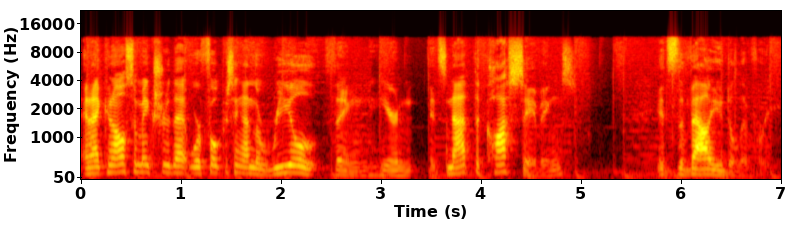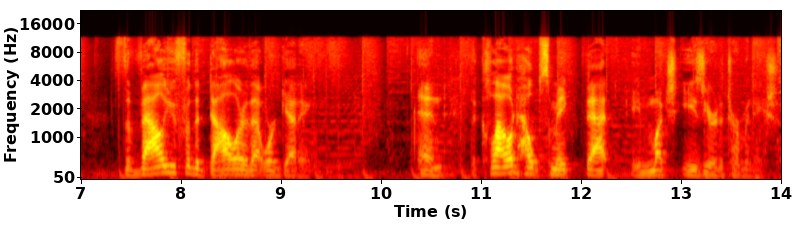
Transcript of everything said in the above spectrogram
And I can also make sure that we're focusing on the real thing here. It's not the cost savings, it's the value delivery. It's the value for the dollar that we're getting. And the cloud helps make that a much easier determination.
